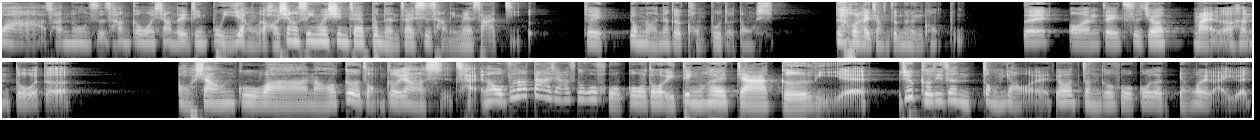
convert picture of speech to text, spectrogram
哇，传统市场跟我想的已经不一样了，好像是因为现在不能在市场里面杀鸡了，所以又没有那个恐怖的东西。对我来讲真的很恐怖，所以我们这一次就买了很多的哦香菇啊，然后各种各样的食材。然后我不知道大家是不是火锅都一定会加蛤蜊耶？我觉得蛤蜊真的很重要哎，就整个火锅的甜味来源。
